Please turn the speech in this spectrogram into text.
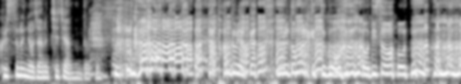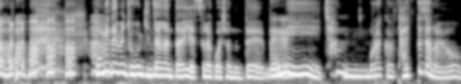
글 쓰는 여자는 지지 않는다고. 방금 약간 눈을 동그랗게 뜨고 어디서, 온. 봄이 되면 조금 긴장한다의 yes라고 하셨는데 네. 봄이 참 음. 뭐랄까요 달뜨잖아요.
